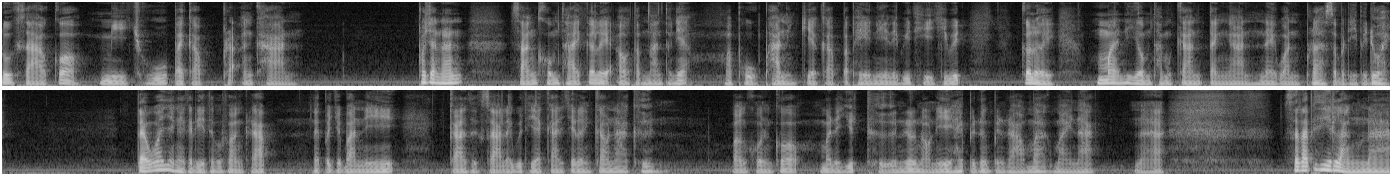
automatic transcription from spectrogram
ลูกสาวก็มีชู้ไปกับพระอังคาร เพราะฉะนั้นสังคมไทยก็เลยเอาตำนานตัวเนี้ยมาผูกพันเกี่ยวกับประเพณีในวิถีชีวิต ก็เลยไม่นิยมทำการแต่งงานในวันพระสบดีไปด้วย แต่ว่ายังไงก็ดีท่านผู้ฟังครับ ในปัจจุบันนี้การศึกษาและวิทยาการเจริญก้าวหน้าขึ้น บางคนก็ไม่ได้ยึดถือเรื่องเหล่านี้ให้เป็นเรื่องเป็นราวมากมายนักนะฮะสำหรับพิธีหลังน้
